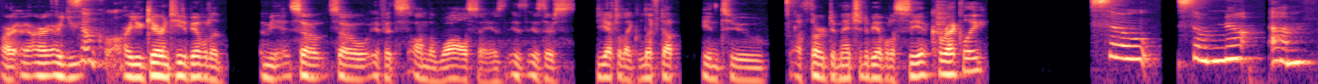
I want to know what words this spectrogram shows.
Are, are, are you so cool? Are you guaranteed to be able to? I mean, so so if it's on the wall, say, is is, is there? Do you have to like lift up into a third dimension to be able to see it correctly? So so no um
